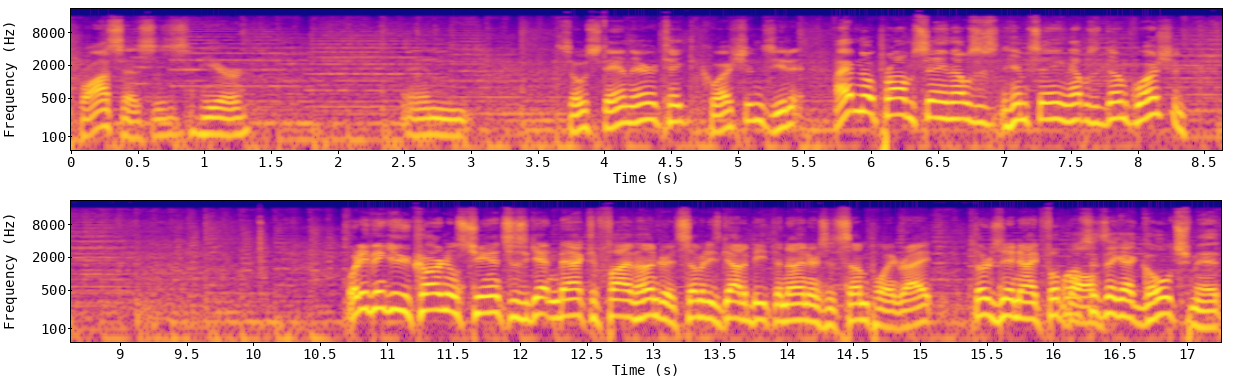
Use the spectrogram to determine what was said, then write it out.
processes here, and so stand there, take the questions. You didn't, I have no problem saying that was him saying that was a dumb question. What do you think of your Cardinals' chances of getting back to 500? Somebody's got to beat the Niners at some point, right? Thursday night football. Well, since they got Goldschmidt,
